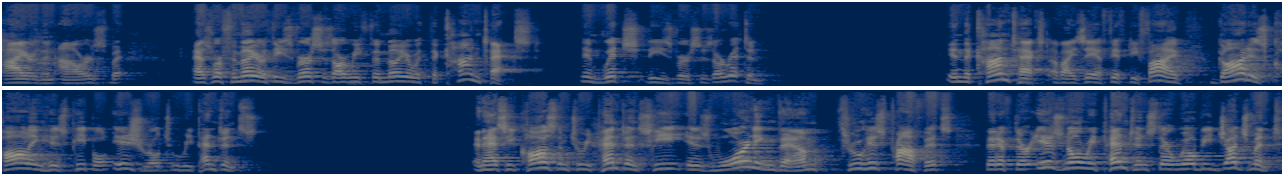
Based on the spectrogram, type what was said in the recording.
higher than ours. But as we're familiar with these verses, are we familiar with the context in which these verses are written? In the context of Isaiah 55, God is calling his people Israel to repentance. And as he calls them to repentance, he is warning them through his prophets that if there is no repentance, there will be judgment.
